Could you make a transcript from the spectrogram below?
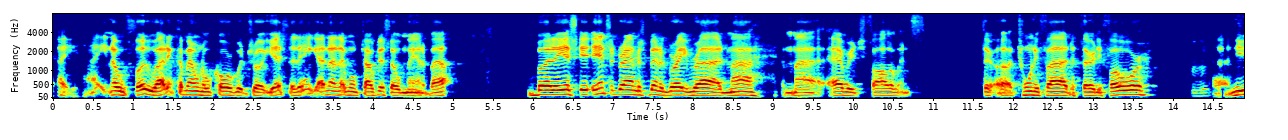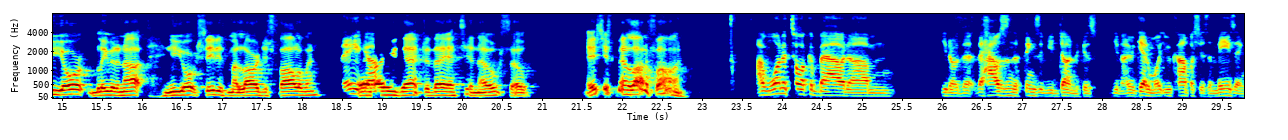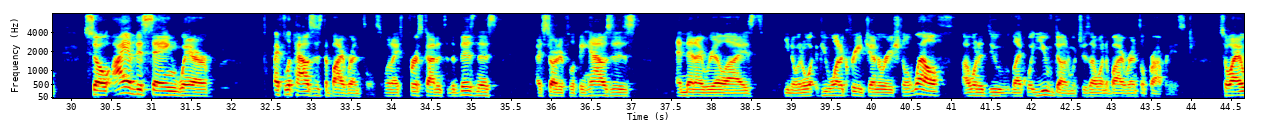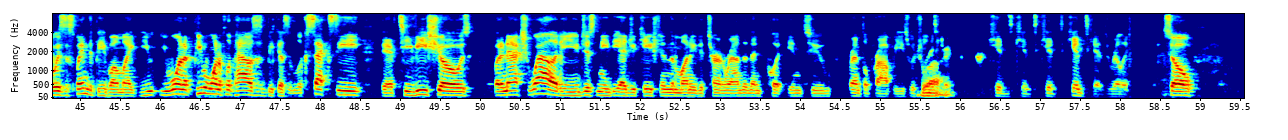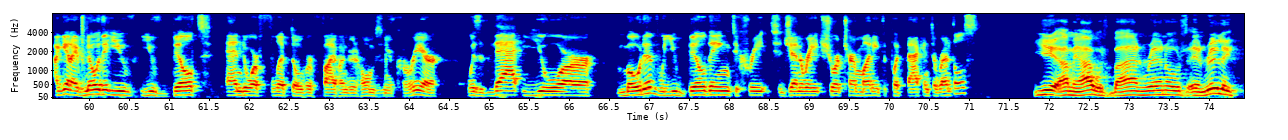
Hey, I ain't no fool. I didn't come in on no cordwood truck yesterday. They ain't got nothing they want to talk to this old man about. But it's it, Instagram has been a great ride. My my average followings, uh, 25 to 34. Mm-hmm. Uh, New York, believe it or not, New York City is my largest following. There you go. After that, you know, so it's just been a lot of fun. I want to talk about um, you know the the houses and the things that you've done because you know again what you accomplished is amazing. So I have this saying where I flip houses to buy rentals. When I first got into the business, I started flipping houses, and then I realized you know if you want to create generational wealth, I want to do like what you've done, which is I want to buy rental properties. So I always explain to people, I'm like, you you want to people want to flip houses because it looks sexy, they have TV shows, but in actuality, you just need the education and the money to turn around and then put into rental properties, which will right. kids, kids, kids, kids, kids, really. So again, I know that you've you've built and or flipped over 500 homes in your career. Was that your motive? Were you building to create to generate short term money to put back into rentals? Yeah, I mean, I was buying rentals, and really,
